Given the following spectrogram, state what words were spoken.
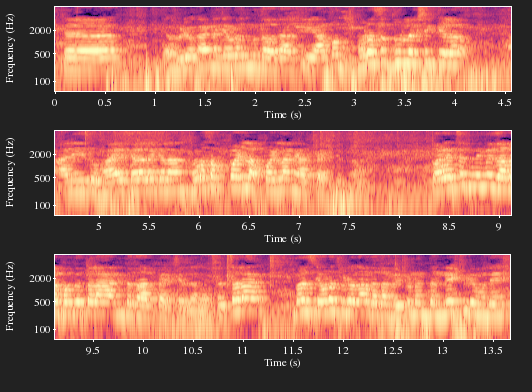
तर व्हिडिओ काढण्याचा एवढाच मुद्दा होता की आपण थोडंसं दुर्लक्ष केलं आणि तो बाहेर खेळायला गेला आणि थोडासा पडला पडला आणि हात फ्रॅक्चर झाला. पडायचंच निमित्त झालं फक्त त्याला आणि त्याचा हात फ्रॅक्चर झाला. तर चला बस एवढाच व्हिडिओ काढत आता. भेटू नंतर नेक्स्ट व्हिडिओमध्ये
